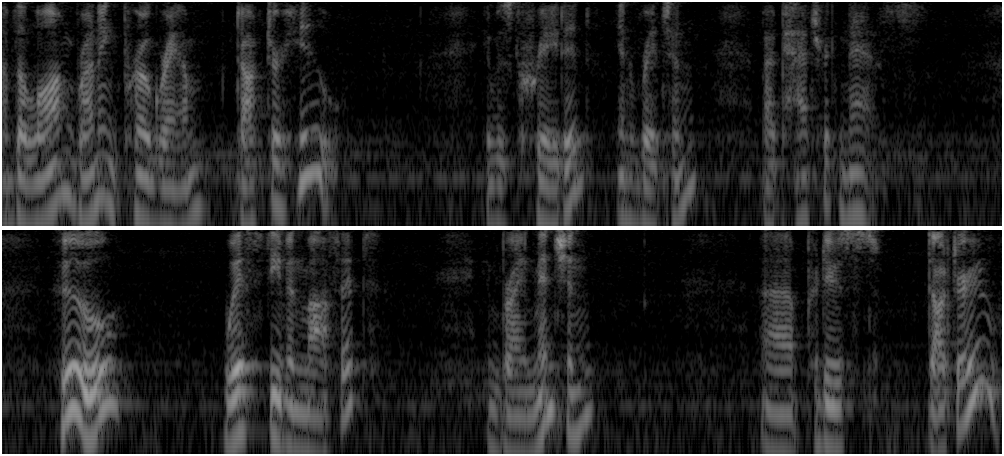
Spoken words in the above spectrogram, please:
of the long-running program doctor who it was created and written by patrick ness who with steven moffat and brian minchin uh, produced Doctor Who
